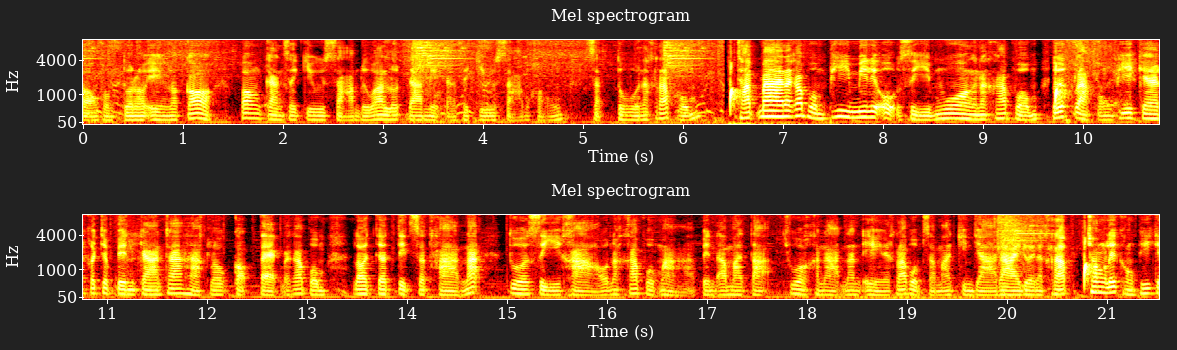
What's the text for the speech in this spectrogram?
2ของตัวเราเอง แล้วก็ป้องกันสกิล3หรือว่าลดดาเมจจากสกิล3ของศัตรูนะครับผมถัดมานะครับผมพี่มิริโอสีม่วงนะครับผมเบิร์กหลักของพี่แกก็จะเป็นการถ้าหากเราเกาะแตกนะครับผมเราจะติดสถานะ ตัวสีขาวนะครับผมอ่าเป็นอมตะชั่วขนาดนั่นเองนะครับผมสามารถกินยาได้ด้วยนะครับ ช่องเล็กของพี่แก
